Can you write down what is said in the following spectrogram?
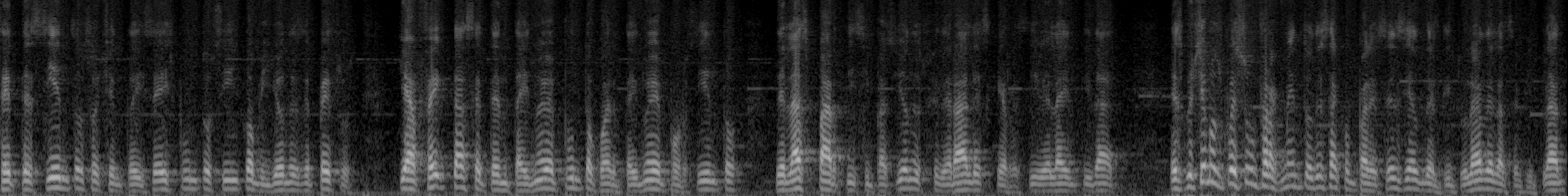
43.786.5 millones de pesos, que afecta 79.49% de las participaciones federales que recibe la entidad. Escuchemos pues un fragmento de esta comparecencia donde el titular de la CEFIPLAN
